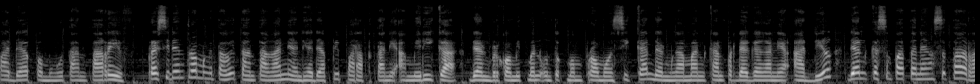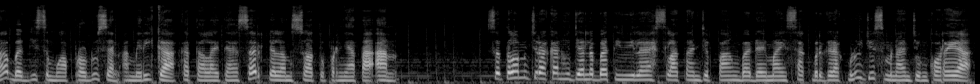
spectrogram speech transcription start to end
pada pemungutan tarif. Presiden Trump mengetahui tantangan yang dihadapi para petani Amerika dan berkomitmen untuk mempromosikan dan mengamankan perdagangan yang adil dan kesempatan yang setara bagi semua produsen Amerika, kata Lighthizer dalam suatu pernyataan. Setelah mencurahkan hujan lebat di wilayah selatan Jepang, badai Maisak bergerak menuju semenanjung Korea.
